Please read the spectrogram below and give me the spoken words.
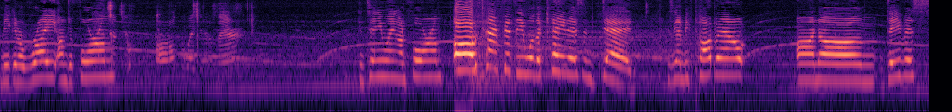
making a right onto Forum. He took you all the way down there. Continuing on Forum. Oh, 1050 with a Canis and dead. He's gonna be popping out on um Davis.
